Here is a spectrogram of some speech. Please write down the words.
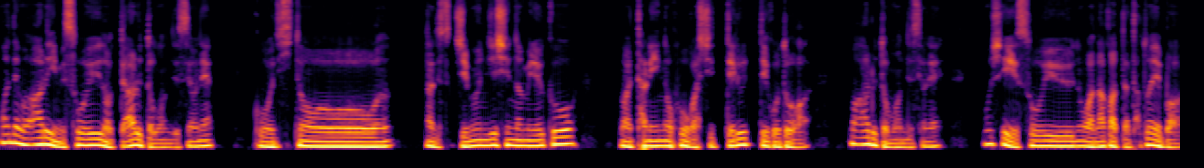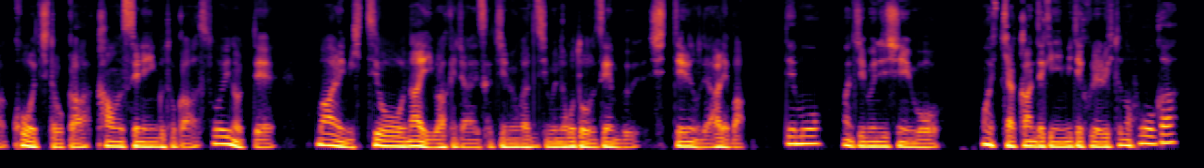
まあでもある意味そういうのってあると思うんですよね。こう人、なんです、自分自身の魅力を、まあ、他人の方が知ってるっていうことは、まああると思うんですよね。もしそういうのがなかったら、例えばコーチとかカウンセリングとか、そういうのって、まあある意味必要ないわけじゃないですか。自分が自分のことを全部知っているのであれば。でも、まあ自分自身を、まあ客観的に見てくれる人の方が、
